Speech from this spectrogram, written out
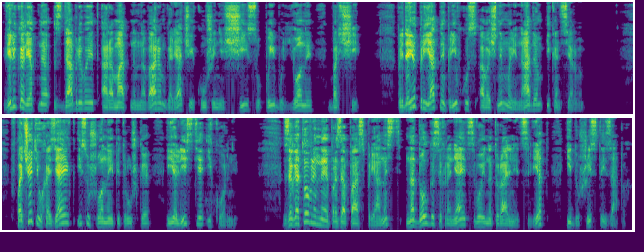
великолепно сдабривает ароматным наваром горячие кушанья, щи, супы, бульоны, борщи придает приятный привкус овощным маринадам и консервам. В почете у хозяек и сушеная петрушка, ее листья и корни. Заготовленная про запас пряность надолго сохраняет свой натуральный цвет и душистый запах.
